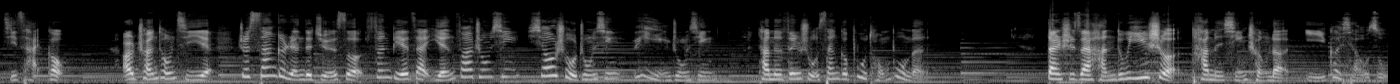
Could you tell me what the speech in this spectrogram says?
及采购。而传统企业这三个人的角色分别在研发中心、销售中心、运营中心，他们分属三个不同部门。但是在韩都衣舍，他们形成了一个小组。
